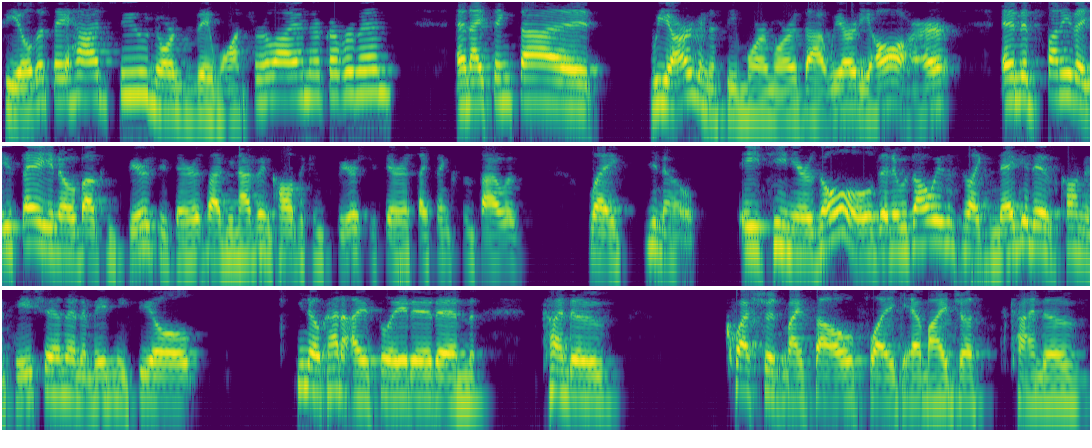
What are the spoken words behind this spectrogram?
feel that they had to, nor did they want to rely on their governments. And I think that we are going to see more and more of that. We already are. And it's funny that you say, you know, about conspiracy theorists. I mean, I've been called a conspiracy theorist, I think, since I was like, you know, 18 years old. And it was always this like negative connotation and it made me feel, you know, kind of isolated and kind of questioned myself, like, am I just kind of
